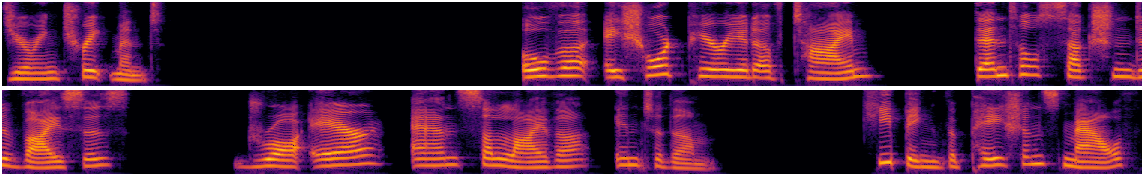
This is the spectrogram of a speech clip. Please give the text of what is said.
during treatment. Over a short period of time, dental suction devices draw air and saliva into them, keeping the patient's mouth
